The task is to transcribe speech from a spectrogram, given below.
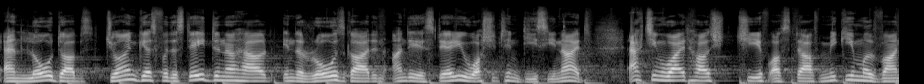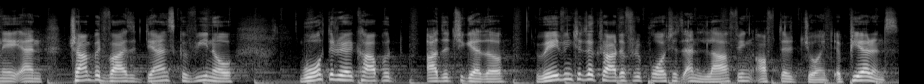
and Lou Dobbs joined guests for the state dinner held in the Rose Garden under a starry Washington, D.C. night. Acting White House Chief of Staff Mickey Mulvaney and Trump advisor Dan Scavino walked the red carpet other together, waving to the crowd of reporters and laughing off their joint appearance.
